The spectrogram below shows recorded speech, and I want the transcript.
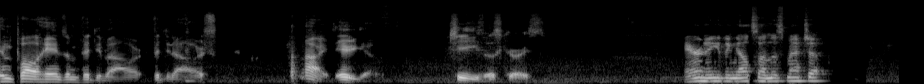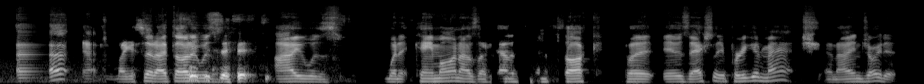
And Paul hands him fifty dollars. Fifty dollars. All right, there you go. Jesus Christ. Aaron, anything else on this matchup? uh, uh, like I said, I thought it was I was when it came on, I was like, "Yeah, this is gonna suck," but it was actually a pretty good match, and I enjoyed it.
